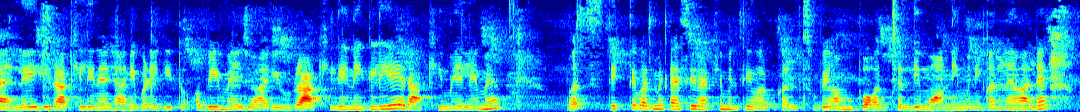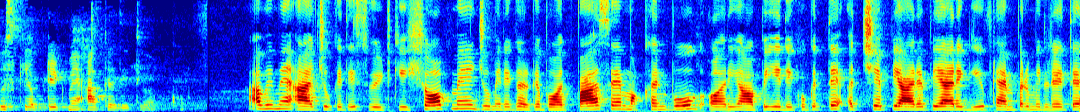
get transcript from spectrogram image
पहले ही राखी लेने जानी पड़ेगी. तो अभी मैं जा रही हूँ राखी लेने के लिए, राखी मेले में. बस देखते बाद में कैसी राखी मिलती है और कल सुबह हम बहुत जल्दी मॉर्निंग में निकलने वाले हैं. उसकी अपडेट मैं आकर देती हूँ आपको. अभी मैं आ चुकी थी स्वीट की शॉप में, जो मेरे घर के बहुत पास है, मक्खन भोग, और यहाँ पे ये देखो कितने अच्छे प्यारे प्यारे गिफ्ट हैम्पर मिल रहे थे।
